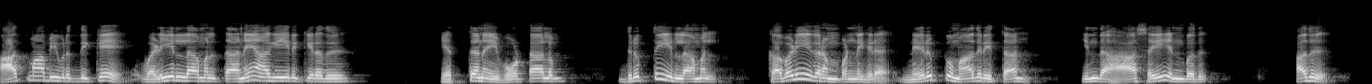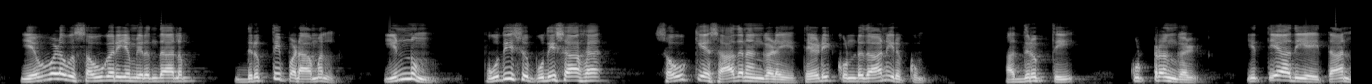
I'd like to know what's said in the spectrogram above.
ஆத்மாபிவிருத்திக்கே வழியில்லாமல் தானே ஆகியிருக்கிறது. எத்தனை போட்டாலும் திருப்தி இல்லாமல் கபளீகரம் பண்ணுகிற நெருப்பு மாதிரித்தான் இந்த ஆசை என்பது. அது எவ்வளவு சௌகரியம் இருந்தாலும் திருப்திப்படாமல் இன்னும் புதிசு புதிசாக சௌக்கிய சாதனங்களை தேடிக்கொண்டுதான் இருக்கும். அதிருப்தி குற்றங்கள் இத்தியாதியைத்தான்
